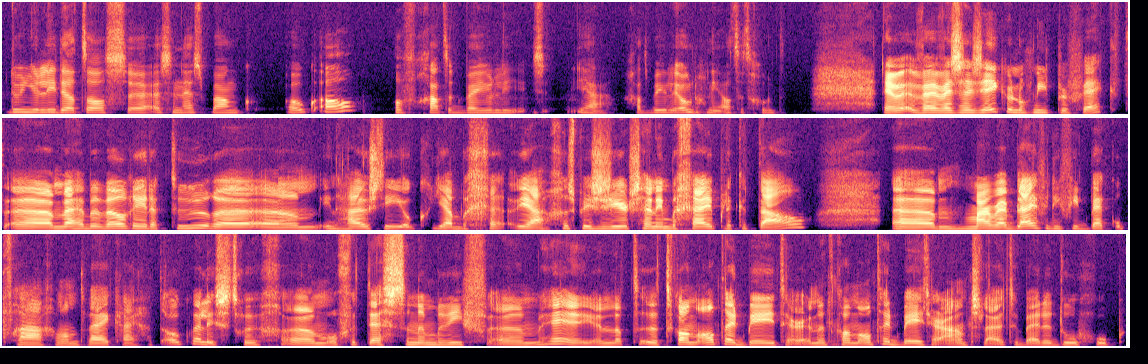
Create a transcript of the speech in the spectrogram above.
Doen jullie dat als eh, SNS-bank ook al? Of gaat het bij jullie, ja, gaat het bij jullie ook nog niet altijd goed? Nee, wij, zijn zeker nog niet perfect. Ehm wij hebben wel redacteuren in huis die ook ja, ja, gespecialiseerd zijn in begrijpelijke taal. Ehm, maar wij blijven die feedback opvragen, want wij krijgen het ook wel eens terug. ehm, of we testen een brief. ehm hey, en dat, het kan altijd beter. En het kan altijd beter aansluiten bij de doelgroep.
